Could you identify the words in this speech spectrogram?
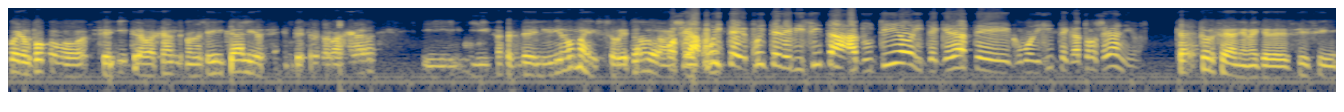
Bueno, un poco seguí trabajando, cuando llegué a Italia empecé a trabajar y, y aprender el idioma y sobre todo... o sea, fuiste, fuiste de visita a tu tío y te quedaste, como dijiste, 14 años. 14 años me quedé, sí, sí.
